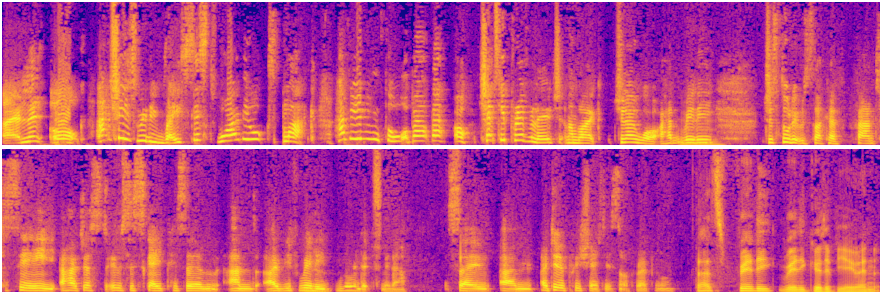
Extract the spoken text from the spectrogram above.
I'm an orc. Actually, it's really racist. Why are the orcs black? Have you even thought about that? Oh, check your privilege. And I'm like, do you know what? I hadn't really Mm. Just thought it was like a fantasy. I just it was escapism, and I, you've really ruined it for me now. So um, I do appreciate it's not for everyone. That's really, really good of you. And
